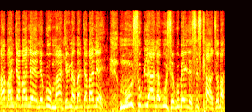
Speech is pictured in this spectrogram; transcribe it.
Abantu abalele kumanje kunabantu abalele. Musu ukulala kuze kube ilesi sikhathi ngoba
